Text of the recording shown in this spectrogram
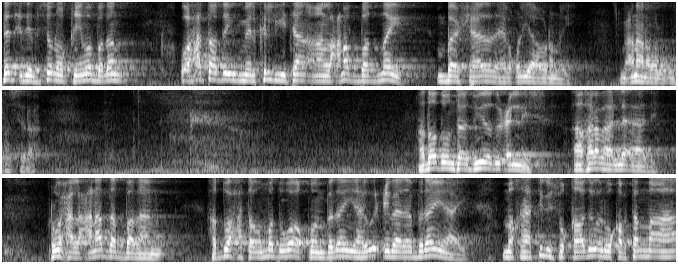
Dad edebsan oo qiimo badan oo xataa hadday meel ka liitaan aan lacnad badnayn baa shahaadada hel qolyaha odhanaya macnahana waa lagu fasiraa haddaad doonto adduunyadaad u celinaysa aakharaba ha la aadin ruuxa lacnada badan hadduu xataa ummaddu u aqoon badan yahay u cibaado badan yahay makhraatigiisu qaadigu inuu qabta ma aha.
